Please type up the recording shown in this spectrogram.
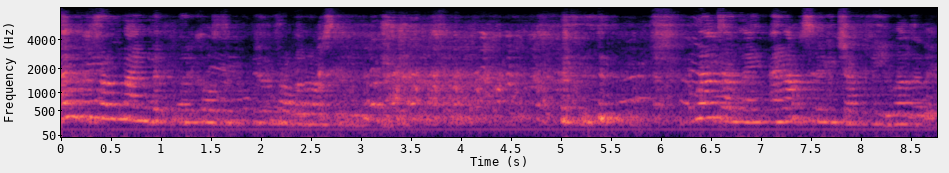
I would have thrown mine, but would have caused a problem, obstacle. well done, mate. I'm absolutely chuffed for you. Well done, mate.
